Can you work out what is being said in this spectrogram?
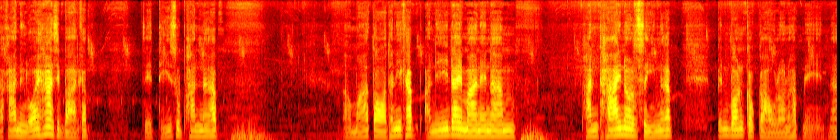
ราคา 150 บาทครับเศรษฐีสุพรรณนะครับ เอามาต่อท่านี้ครับ อันนี้ได้มาในนามพันท้ายนรสิงห์นะครับ เป็นบอลเก่าๆแล้วนะครับนี่น่า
